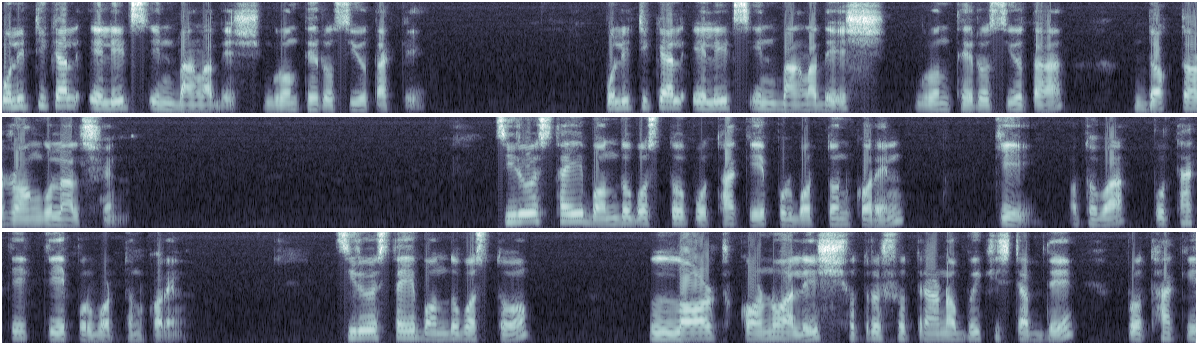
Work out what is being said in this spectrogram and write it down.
Political elites in Bangladesh গ্রন্থের রচয়িতা কে? পলিটিক্যাল এলিটস ইন বাংলাদেশ গ্রন্থের রচয়িতা ডক্টর রঙ্গলাল সেন। চিরস্থায়ী বন্দোবস্ত প্রথাকে প্রবর্তন করেন কে? অথবা প্রথাকে কে প্রবর্তন করেন? চিরস্থায়ী বন্দোবস্ত লর্ড কর্নওয়ালিস সতেরোশো তিরানব্বই খ্রিস্টাব্দে প্রথাকে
